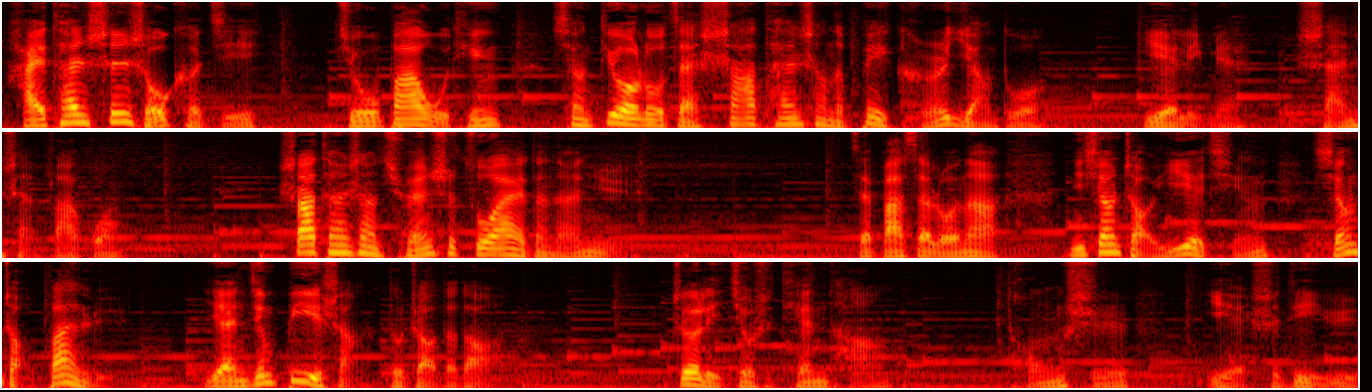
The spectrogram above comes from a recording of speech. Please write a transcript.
海滩伸手可及，酒吧舞厅像掉落在沙滩上的贝壳一样多，夜里面闪闪发光。沙滩上全是做爱的男女。在巴塞罗那，你想找一夜情，想找伴侣，眼睛闭上都找得到。这里就是天堂，同时也是地狱。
